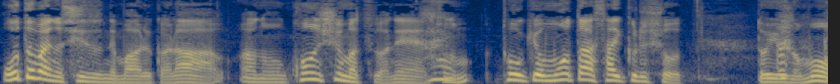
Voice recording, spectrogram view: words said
オートバイのシーズンでもあるから、あの、今週末はね、はい、その東京モーターサイクルショーというのも、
